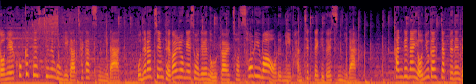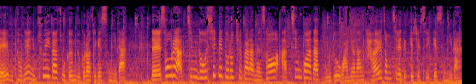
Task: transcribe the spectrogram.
연일 코끝에 스치는 공기가 차갑습니다. 오늘 아침 대관령에서는 올가을 첫 서리와 얼음이 관측되기도 했습니다. 한글날 연휴가 시작되는 내일부터는 추위가 조금 누그러지겠습니다. 내일 서울의 아침도 12도로 출발하면서 아침과 낮 모두 완연한 가을 정치를 느끼실 수 있겠습니다.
